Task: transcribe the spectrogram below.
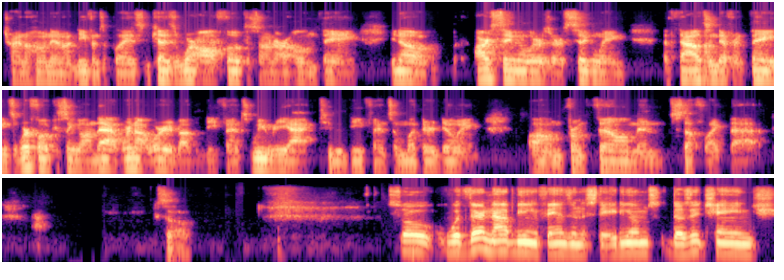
trying to hone in on defensive plays because we're all focused on our own thing. You know, our signalers are signaling a thousand different things. We're focusing on that. We're not worried about the defense. We react to the defense and what they're doing um, from film and stuff like that. So. So, with there not being fans in the stadiums, does it change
